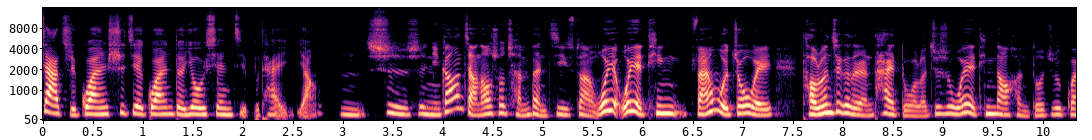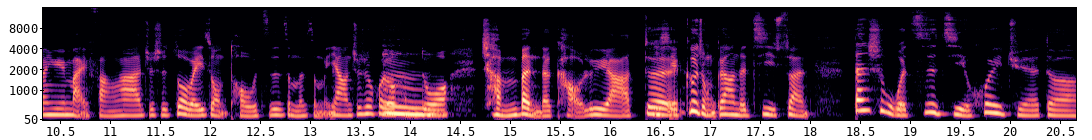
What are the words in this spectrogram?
价值观、世界观的优先级不太一样。嗯，是是，你刚刚讲到说成本计算，我也我也听，反正我周围讨论这个的人太多了，就是我也听到很多就是关于买房啊，就是作为一种投资怎么怎么样，就是会有很多成本的考虑啊，一些各种各样的计算。但是我自己会觉得，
